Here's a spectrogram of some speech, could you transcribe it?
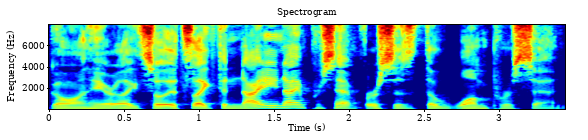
go on here like so it's like the 99% versus the 1%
